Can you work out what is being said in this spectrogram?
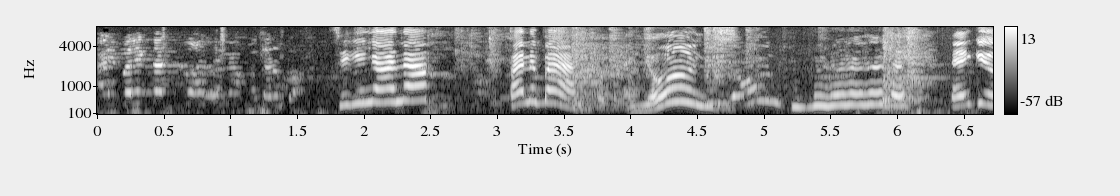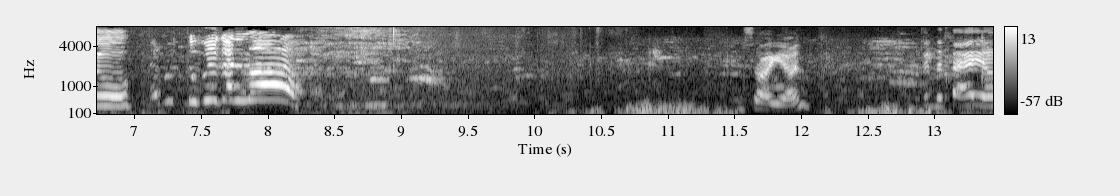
Ay, baliktad ko. Sige nga anak. Paano ba? Ayun. Thank you. Tubigan mo! So, ayun. Na tayo.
